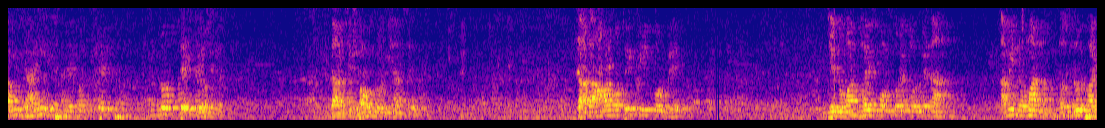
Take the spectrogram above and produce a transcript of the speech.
আমি জানি তার যে সহকর্মী আছে, তারা আমার মতোই ফিল করবে। যে নোমান ভাই ফোন করে বলবে না, আমি নোমান, নজরুল ভাই।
